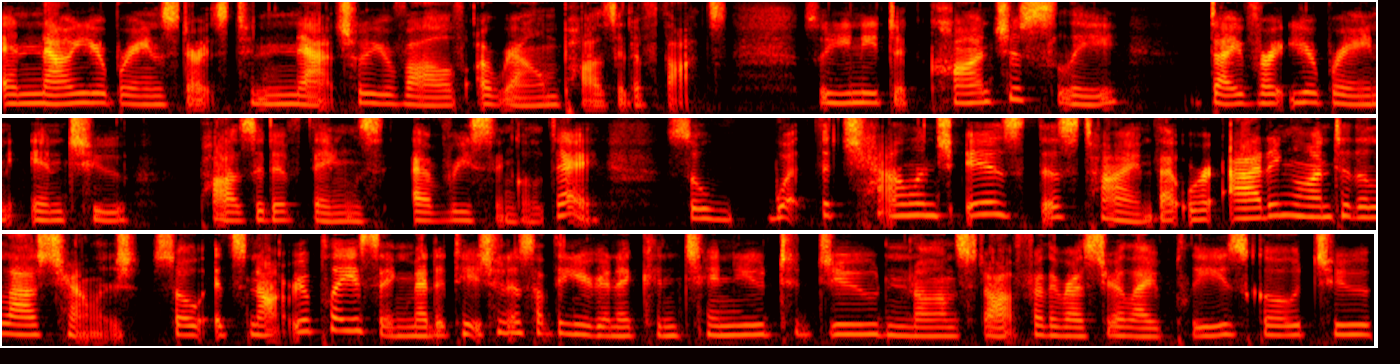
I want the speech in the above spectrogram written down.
And now your brain starts to naturally revolve around positive thoughts. So you need to consciously divert your brain into positive things every single day. So, what the challenge is this time that we're adding on to the last challenge. So, it's not replacing. Meditation is something you're going to continue to do nonstop for the rest of your life. Please go to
